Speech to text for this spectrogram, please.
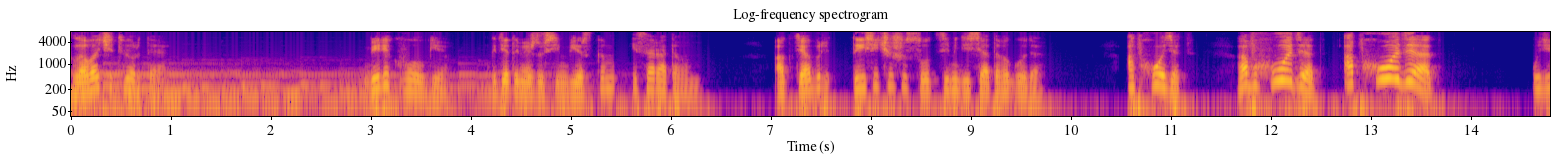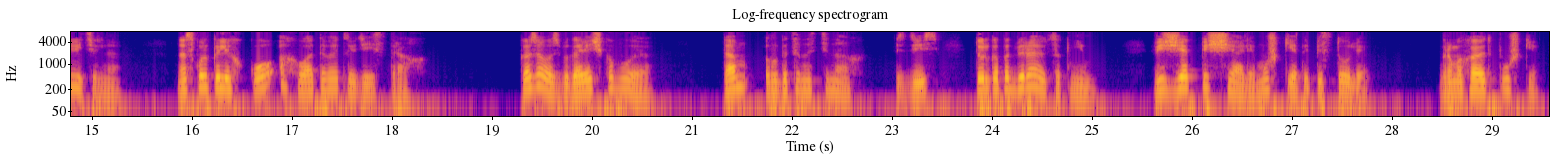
Глава четвертая. Берег Волги, где-то между Симбирском и Саратовом. Октябрь 1670 года. «Обходят! Обходят! Обходят!» Удивительно, насколько легко охватывает людей страх. Казалось бы, горячка боя. Там рубятся на стенах, здесь только подбираются к ним. Визжат пищали, мушкеты, пистоли. Громыхают пушки —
